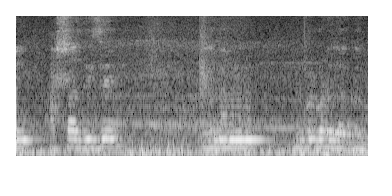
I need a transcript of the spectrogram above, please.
এই আশ্বাস দিয়েছে। এখানে আমি বিপুল করে জয় করব।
